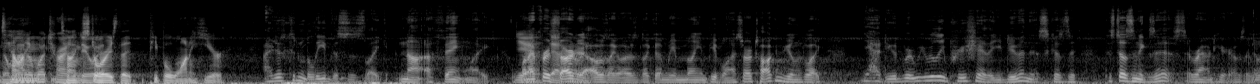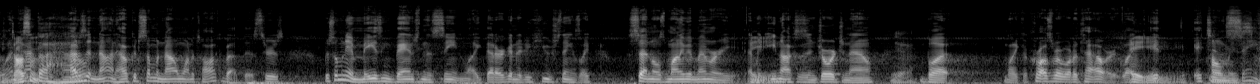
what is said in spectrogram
No telling what, trying to telling do it. stories that people want to hear. I just couldn't believe this is like not a thing. Like when I first started. I was like, I was like gonna be a million people. And I started talking to people, and they're like, "Yeah, dude, we we really appreciate that you're doing this because this doesn't exist around here." I was like, "What? doesn't. How, how does it not? How could someone not want to talk about this?" There's there's so many amazing bands in the scene like that are gonna do huge things. Like Sentinels, Monument Memory. I mean, Hey. Enox is in Georgia now. Yeah. But like across Redwater Tower, like Hey, it, it's homies. insane.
